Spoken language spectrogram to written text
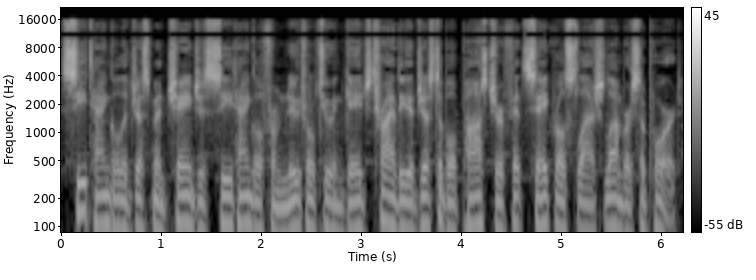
Seat angle adjustment changes seat angle from neutral to engaged. Try the adjustable posture fit sacral slash lumbar support.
